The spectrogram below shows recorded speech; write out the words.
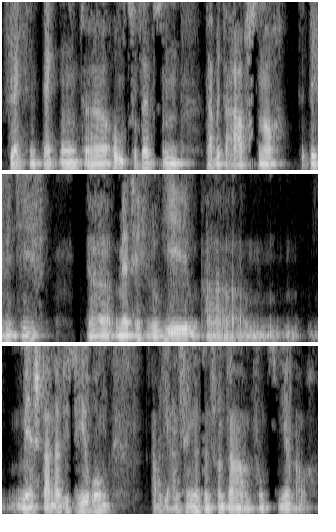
flächendeckend äh, umzusetzen, da bedarf es noch definitiv äh, mehr Technologie, äh, mehr Standardisierung, aber die Anfänge sind schon da und funktionieren auch.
